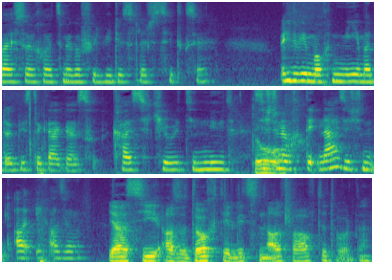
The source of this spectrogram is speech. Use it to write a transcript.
weißt du, ich habe jetzt mega viele Videos in letzter Zeit gesehen. Irgendwie macht niemand etwas dagegen. Es- Keine Security, nichts. Es ist Doch. dann einfach, nein, es ist nicht, ich- also, ja, sie, also doch, die Leute sind alle verhaftet worden.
